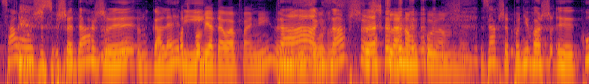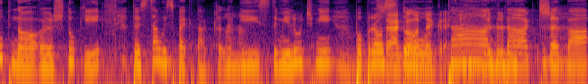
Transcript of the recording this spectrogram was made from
całość sprzedaży w galerii... Odpowiadała pani? Tak, Z- z- zawsze. Szklaną kulą. No. Zawsze, ponieważ y, kupno y, sztuki to jest cały spektakl i z tymi ludźmi po prostu Mhm. Trzeba go odegrać. tak, tak, trzeba,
